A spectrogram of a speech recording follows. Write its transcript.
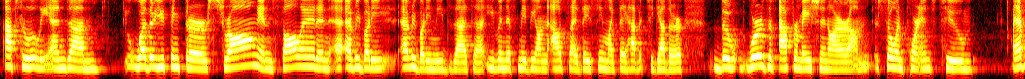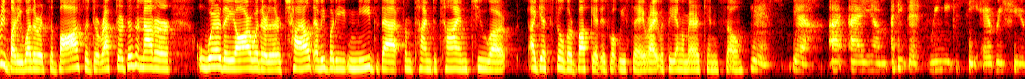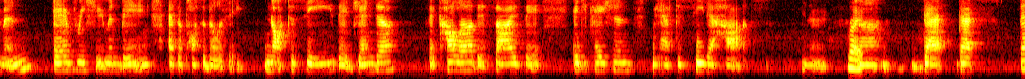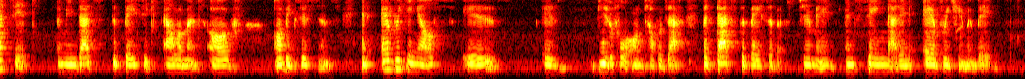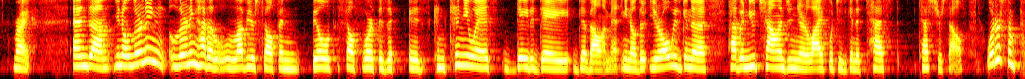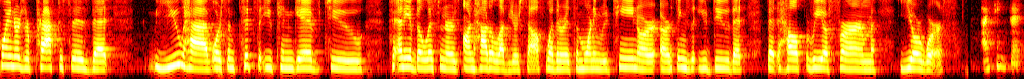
Absolutely. And um, whether you think they're strong and solid and everybody everybody needs that uh, even if maybe on the outside they seem like they have it together the words of affirmation are um, so important to everybody whether it's a boss a director it doesn't matter where they are whether they're a child everybody needs that from time to time to uh, I guess fill their bucket is what we say, right, with the young Americans. So yes, yeah, I I um I think that we need to see every human, every human being as a possibility, not to see their gender, their color, their size, their education. We have to see their hearts. You know, right? Um, that that's that's it. I mean, that's the basic element of of existence and everything else is is beautiful on top of that. But that's the base of it, do you know I mean? And seeing that in every human being. Right. And um, you know, learning learning how to love yourself and build self worth is a is continuous day to day development. You know, you're always going to have a new challenge in your life, which is going to test test yourself. What are some pointers or practices that you have or some tips that you can give to to any of the listeners on how to love yourself whether it's a morning routine or or things that you do that that help reaffirm your worth i think that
